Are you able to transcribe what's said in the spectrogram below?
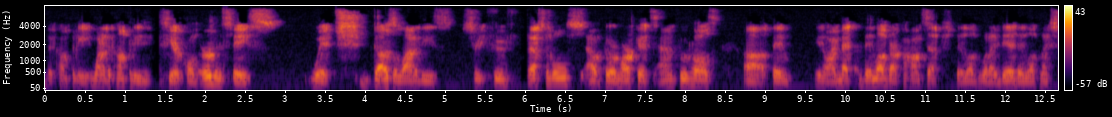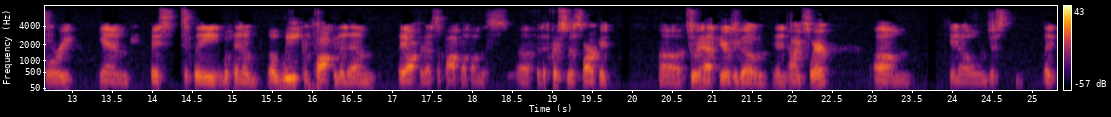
the company, one of the companies here called Urban Space, which does a lot of these street food festivals, outdoor markets, and food halls. Uh, they, you know, I met. They loved our concept. They loved what I did. They loved my story. And basically, within a, a week of talking to them, they offered us a pop up on this uh, for the Christmas market uh, two and a half years ago in, in Times Square. Um, you know, and just like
